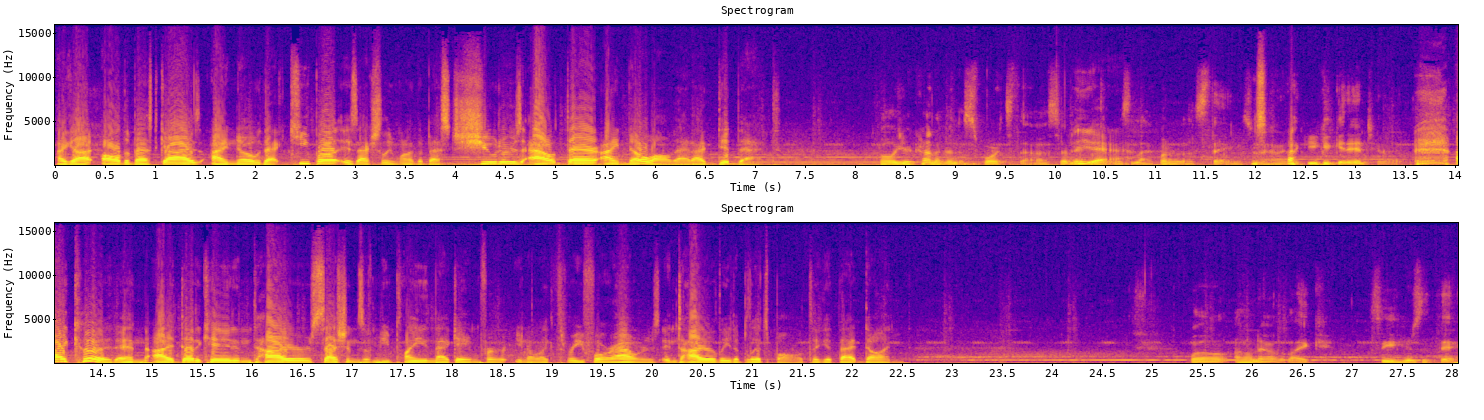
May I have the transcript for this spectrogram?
I got all the best guys. I know that Keepa is actually one of the best shooters out there. I know all that. I did that. Well, you're kind of into sports though, so maybe it was like one of those things, you know, like you could get into it. I could, and I dedicated entire sessions of me playing that game for, you know, like three, four hours entirely to Blitzball to get that done. Well, I don't know, like, see, here's the thing,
